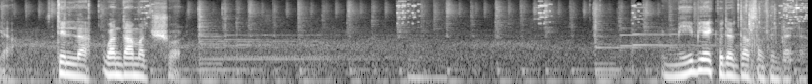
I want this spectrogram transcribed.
Yeah, still uh, one damage short. Maybe I could have done something better.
